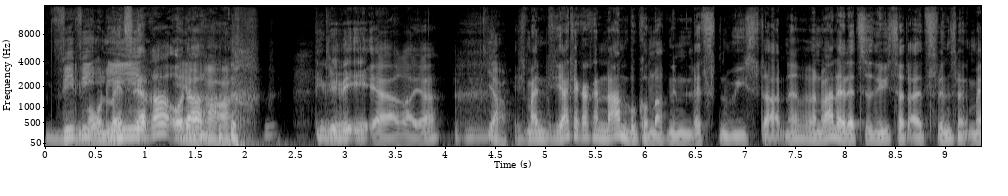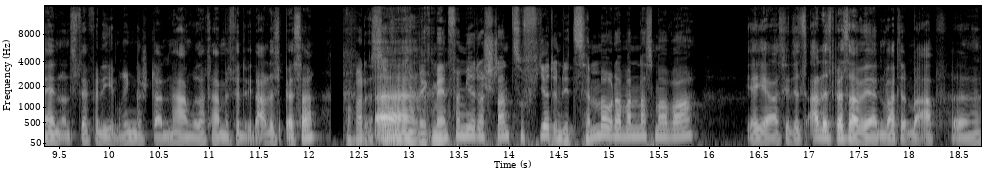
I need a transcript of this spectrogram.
WWE-Ära oder? die WWE-Ära, ja? Ja. Ich meine, die hat ja gar keinen Namen bekommen nach dem letzten Restart, ne? Wann war der letzte Restart, als Vince McMahon und Stephanie im Ring gestanden haben und gesagt haben, es wird wieder alles besser? Oh, war das äh. die McMahon-Familie da stand zu viert im Dezember oder wann das mal war? Ja, ja, es wird jetzt alles besser werden. Wartet mal ab. Äh,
